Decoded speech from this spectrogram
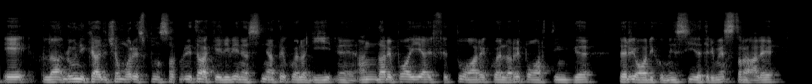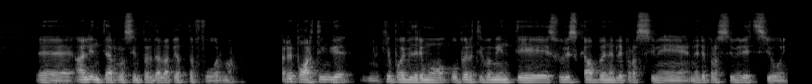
e la, l'unica diciamo, responsabilità che gli viene assegnata è quella di eh, andare poi a effettuare quel reporting periodico, mensile, trimestrale eh, all'interno sempre della piattaforma. Reporting che poi vedremo operativamente su Riscab nelle prossime, nelle prossime lezioni.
